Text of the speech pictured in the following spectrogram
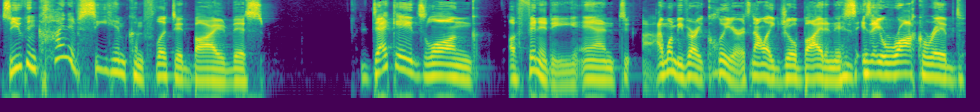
So you can kind of see him conflicted by this decades long affinity. And I want to be very clear it's not like Joe Biden is, is a rock ribbed,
